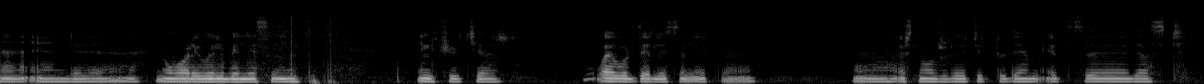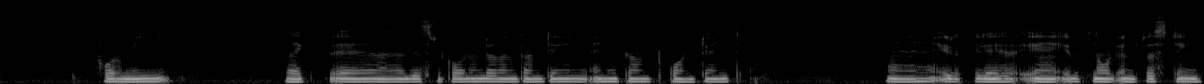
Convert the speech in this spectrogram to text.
uh, and uh, nobody will be listening in future. Why would they listen if uh, uh, it's not related to them? It's uh, just for me. Like uh, this recording doesn't contain any con- content. Uh, it it is uh, it's not interesting.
